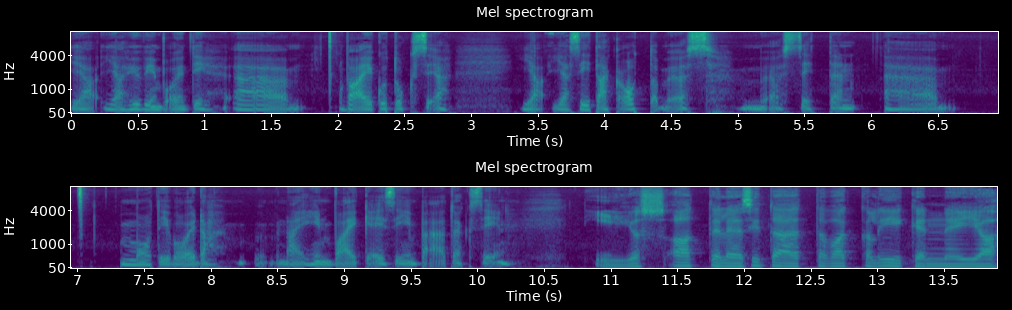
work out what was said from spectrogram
ja, ja hyvinvointivaikutuksia, ja, ja sitä kautta myös, myös sitten ää, motivoida näihin vaikeisiin päätöksiin. Niin, jos ajattelee sitä, että vaikka liikenne ja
